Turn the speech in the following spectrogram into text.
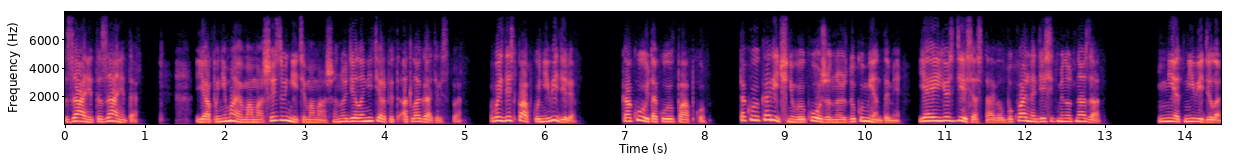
«Занято, занято!» «Я понимаю, мамаша, извините, мамаша, но дело не терпит отлагательства. Вы здесь папку не видели?» «Какую такую папку?» «Такую коричневую, кожаную, с документами. Я ее здесь оставил, буквально 10 минут назад». «Нет, не видела.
